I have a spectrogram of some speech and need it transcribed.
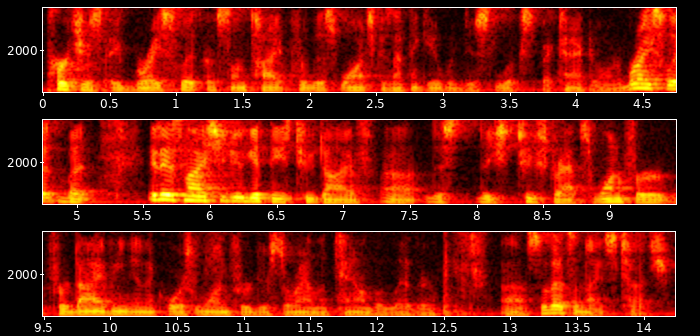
purchase a bracelet of some type for this watch because I think it would just look spectacular on a bracelet. But it is nice you do get these two dive, uh, this, these two straps, one for, for diving and of course one for just around the town, the leather. Uh, so that's a nice touch.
